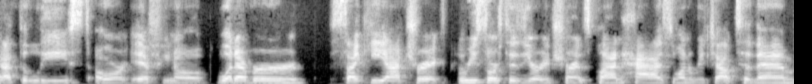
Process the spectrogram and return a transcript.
at the least, or if, you know, whatever psychiatric resources your insurance plan has, you want to reach out to them.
